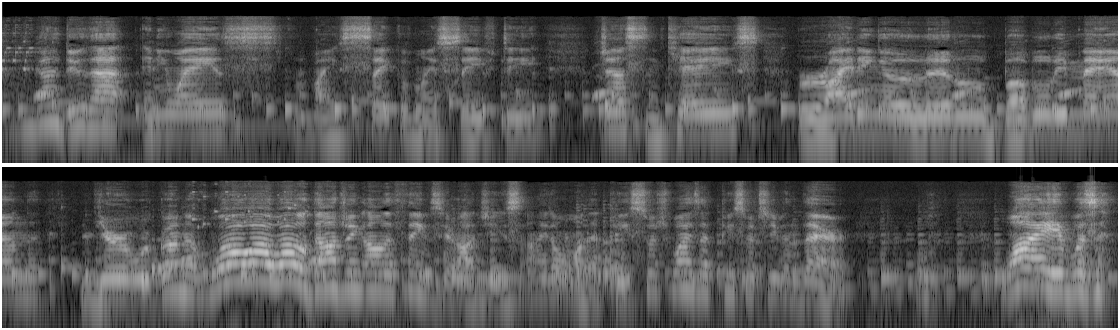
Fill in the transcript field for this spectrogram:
I'm gonna do that anyways, for my sake of my safety. Just in case. Riding a little bubbly man. You're, gonna, whoa, whoa, whoa, dodging all the things here. Oh, jeez, I don't want that P-switch. Why is that P-switch even there? Why? It was,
